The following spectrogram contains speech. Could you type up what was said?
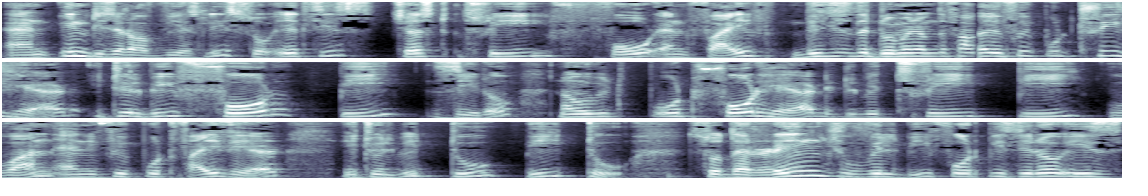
and integer obviously. So x is just 3 4 and 5 this is the domain of the function. If we put 3 here it will be 4 p0 now we put 4 here it will be 3p1 and if we put 5 here it will be 2p2 so the range will be 4p0 is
